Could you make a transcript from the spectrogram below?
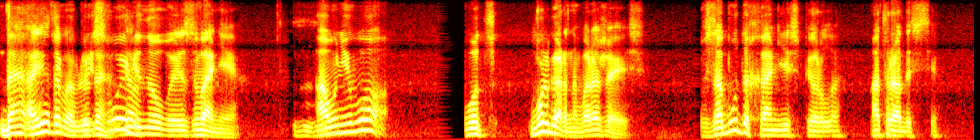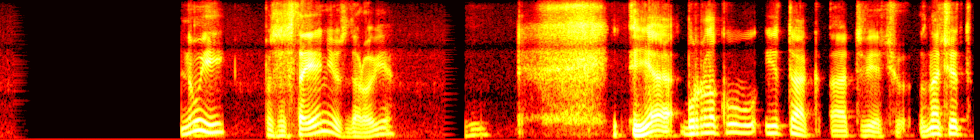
Да, а я добавлю. Присвоили да, новое звание. А у него, вот вульгарно выражаясь, в забу дыхание сперло от радости. Ну и по состоянию здоровья. Я Бурлакову и так отвечу. Значит,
